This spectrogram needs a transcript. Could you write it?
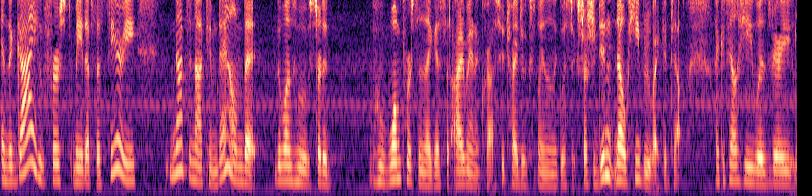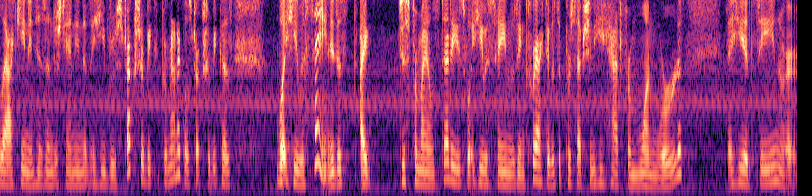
And the guy who first made up the theory, not to knock him down, but the one who started who one person I guess that I ran across who tried to explain the linguistic structure didn't know Hebrew. I could tell. I could tell he was very lacking in his understanding of the Hebrew structure, grammatical structure, because what he was saying, it just I just from my own studies, what he was saying was incorrect. It was a perception he had from one word that he had seen or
